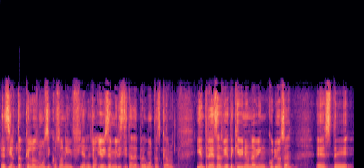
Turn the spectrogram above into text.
Es cierto que los músicos son infieles. Yo, yo hice mi listita de preguntas, cabrón. Y entre esas, fíjate que viene una bien curiosa. Este,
